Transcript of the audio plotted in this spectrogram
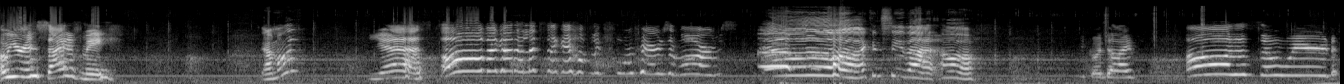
Oh, you're inside of me. Am I? Yes. Oh my god, it looks like I that. Oh. You go die. Oh, that's so weird.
